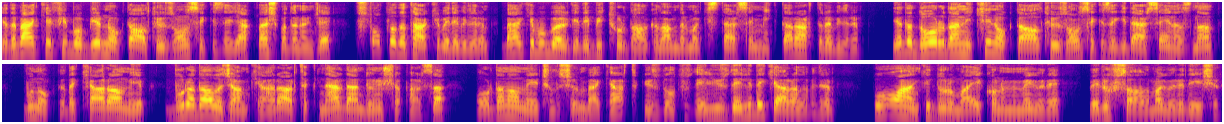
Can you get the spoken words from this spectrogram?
ya da belki Fibo 1.618'e yaklaşmadan önce stopla da takip edebilirim. Belki bu bölgede bir tur dalgalandırmak isterse miktar arttırabilirim. Ya da doğrudan 2.618'e giderse en azından bu noktada kar almayıp burada alacağım karı artık nereden dönüş yaparsa oradan almaya çalışırım. Belki artık %30 değil %50 de kar alabilirim. Bu o anki duruma, ekonomime göre ve ruh sağlığıma göre değişir.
